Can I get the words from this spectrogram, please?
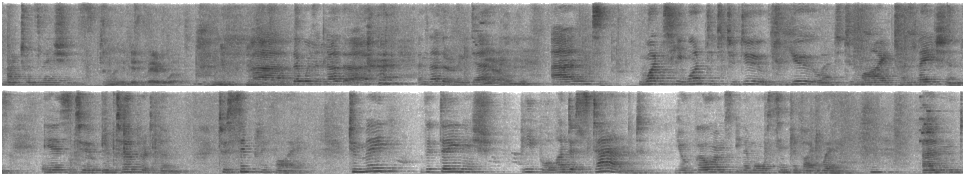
my translations. Oh, you did very well. Uh, there was another another reader, Yeah, okay. and what he wanted to do to you and to my translations is to interpret them, to simplify, to make the Danish people understand your poems in a more simplified way. And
